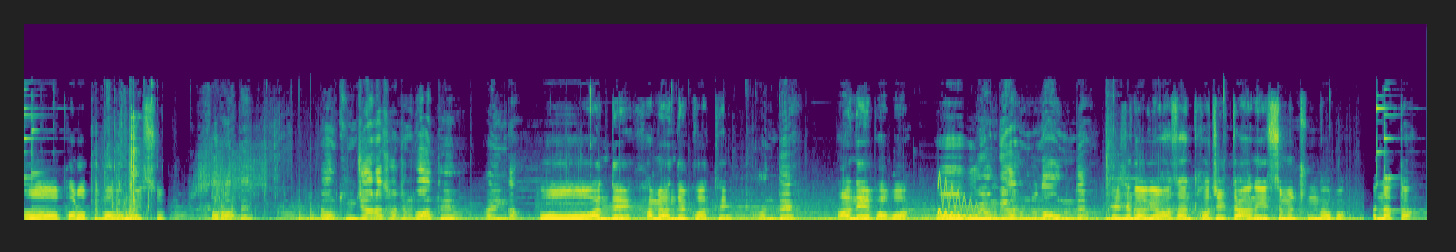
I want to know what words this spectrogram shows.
어 바로 앞에 마그마 있어. 바로 앞에? 형 둥지 하나 찾은 거 같아 아닌가? 오 안돼. 가면 안 될 것 같아. 안 돼? 안에 봐봐. 어뭐 연기가 점점 나오는데? 내 생각엔 화산 터질 때 안에 있으면 죽나봐. 끝났다.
